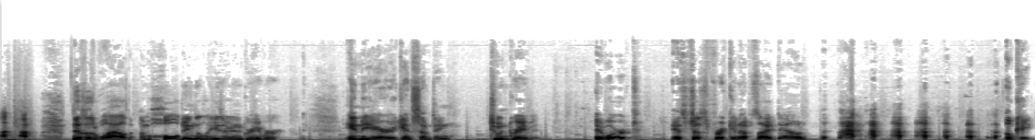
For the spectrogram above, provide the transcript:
this is wild. I'm holding the laser engraver in the air against something to engrave it. It worked. It's just freaking upside down. okay,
